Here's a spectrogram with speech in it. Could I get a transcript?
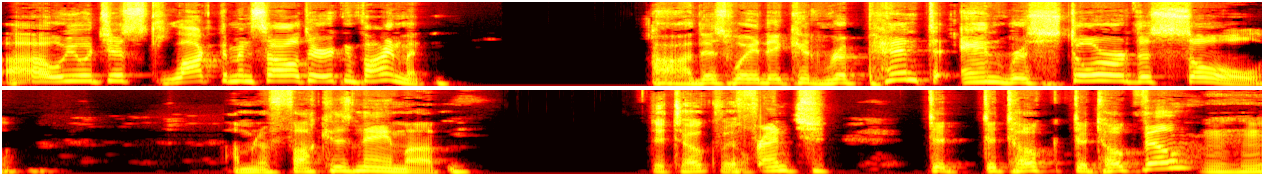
uh, we would just lock them in solitary confinement. Uh, this way they could repent and restore the soul. I'm going to fuck his name up. De The Tocqueville. French, de, de, Toc- de Tocqueville? Mm-hmm.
